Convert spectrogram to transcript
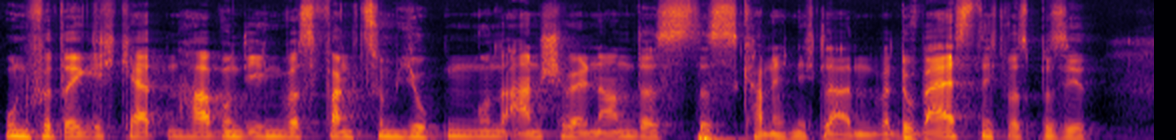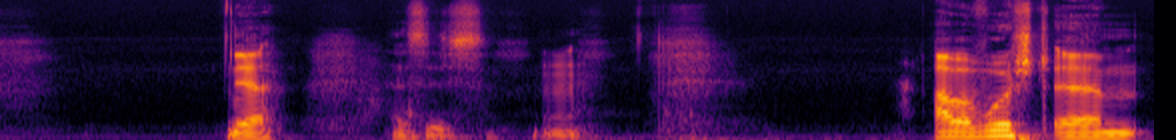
Unverträglichkeiten habe und irgendwas fängt zum Jucken und Anschwellen an, das, das kann ich nicht leiden, weil du weißt nicht, was passiert. Ja, es ist. hm. Aber wurscht. Ähm,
